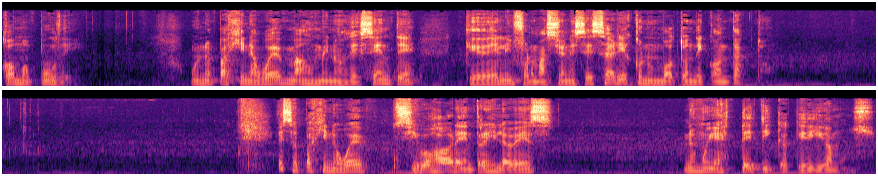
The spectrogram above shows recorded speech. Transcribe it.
como pude. Una página web más o menos decente que dé la información necesaria con un botón de contacto. Esa página web, si vos ahora entras y la ves, no es muy estética que digamos.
